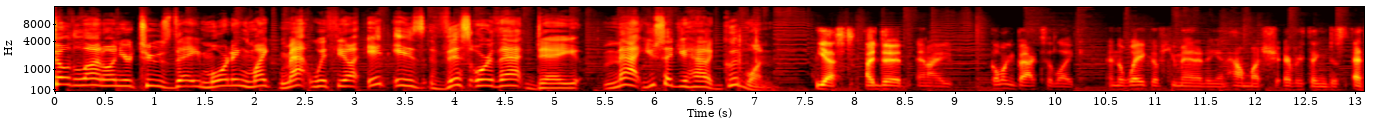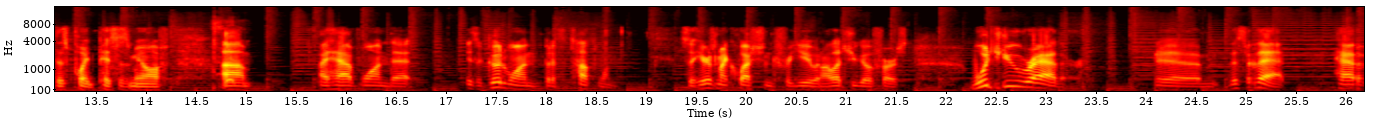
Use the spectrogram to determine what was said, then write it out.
Toe the line on your Tuesday morning. Mike, Matt with you. It is this or that day. Matt, you said you had a good one. Yes, I did, and I going back to like in the wake of humanity and how much everything just at this point pisses me off. Um, I have one that is a good one, but it's a tough one. So here's my question for you, and I'll let you go first. Would you rather um, this or that have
